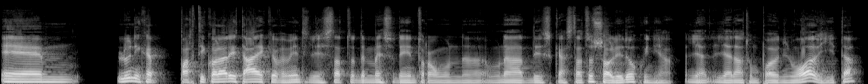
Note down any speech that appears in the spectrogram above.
Ehm, l'unica particolarità è che ovviamente gli è stato messo dentro un, un hard disk a stato solido quindi ha, gli, ha, gli ha dato un po' di nuova vita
